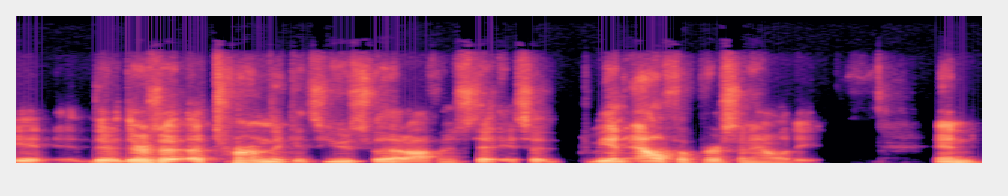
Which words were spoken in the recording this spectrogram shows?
it there, there's a, a term that gets used for that often. It's to, it's a, to be an alpha personality, and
